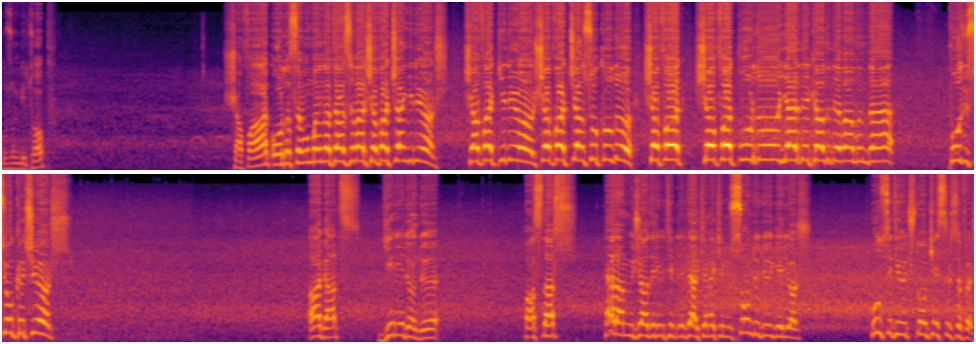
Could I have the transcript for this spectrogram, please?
Uzun bir top. Şafak. Orada savunmanın hatası var. Şafakcan gidiyor. Şafak gidiyor. Şafakcan sokuldu. Şafak. Şafak vurdu. Yerde kaldı devamında. Pozisyon kaçıyor. Agart geriye döndü. Paslar. Her an mücadele bitebilir derken hakemin son düdüğü geliyor. Hull City 3, Doncaster 0.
